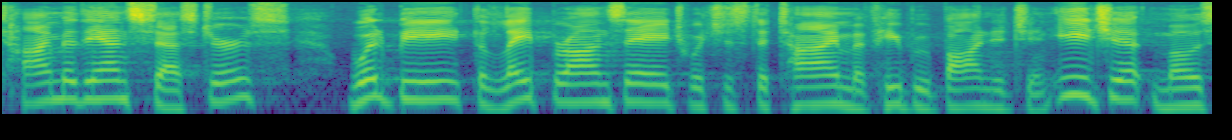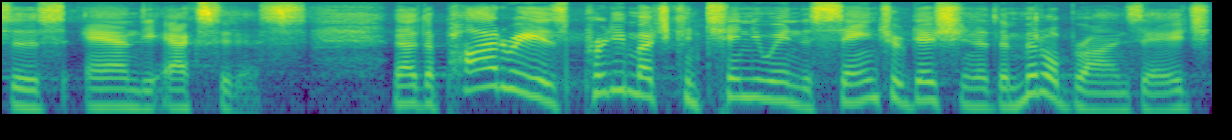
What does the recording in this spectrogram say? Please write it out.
time of the ancestors would be the late Bronze Age, which is the time of Hebrew bondage in Egypt, Moses, and the Exodus. Now, the pottery is pretty much continuing the same tradition of the Middle Bronze Age,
